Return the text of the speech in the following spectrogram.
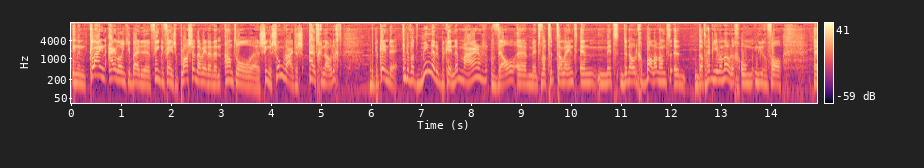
in een klein eilandje bij de Vinkenveense Plassen. Daar werden een aantal singer-songwriters uitgenodigd de bekende en de wat minder bekende, maar wel uh, met wat talent en met de nodige ballen. Want uh, dat heb je wel nodig om in ieder geval uh,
